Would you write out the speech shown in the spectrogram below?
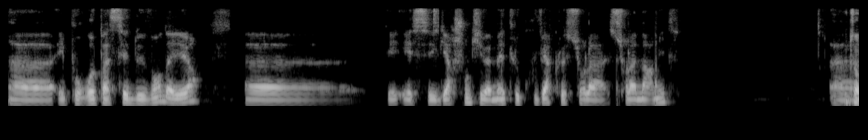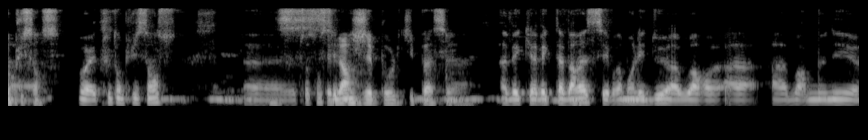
Euh, et pour repasser devant d'ailleurs. et, c'est Garchon qui va mettre le couvercle sur la, sur la marmite. Tout en puissance. Ouais, tout en puissance. c'est large épaule qui passe. Avec, avec Tavares, c'est vraiment les deux à avoir, à, à avoir mené,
